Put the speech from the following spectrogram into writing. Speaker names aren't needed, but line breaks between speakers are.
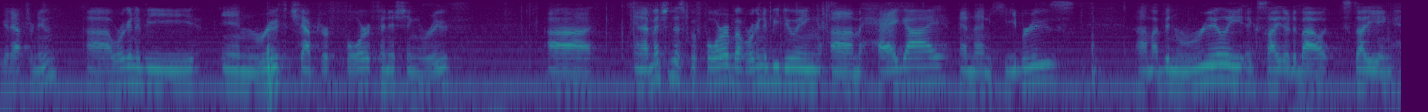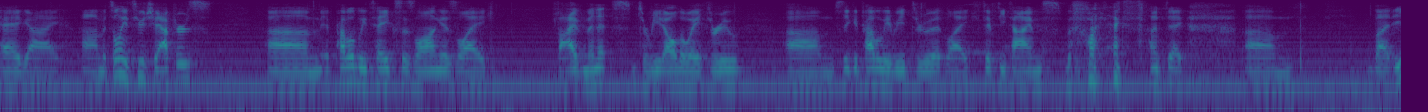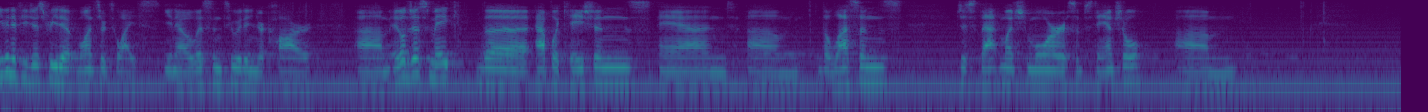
Well, good afternoon. Uh, we're going to be in Ruth chapter 4, finishing Ruth. Uh, and I mentioned this before, but we're going to be doing um, Haggai and then Hebrews. Um, I've been really excited about studying Haggai. Um, it's only two chapters. Um, it probably takes as long as like five minutes to read all the way through. Um, so you could probably read through it like 50 times before next Sunday. But even if you just read it once or twice, you know, listen to it in your car, um, it'll just make the applications and um, the lessons just that much more substantial. Um,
